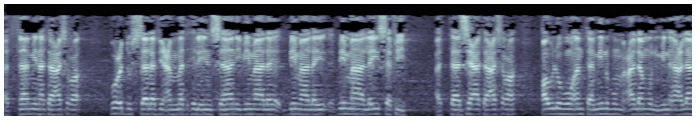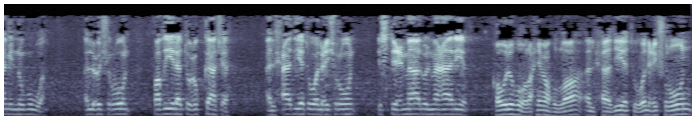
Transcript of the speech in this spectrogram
الثامنة عشرة بعد السلف عن مدح الإنسان بما, لي بما, لي بما ليس فيه. التاسعة عشرة قوله أنت منهم علم من أعلام النبوة. العشرون فضيلة عكاشة. الحادية والعشرون استعمال المعاريض. قوله رحمه الله الحادية والعشرون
